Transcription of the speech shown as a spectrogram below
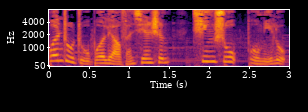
关注主播了凡先生，听书不迷路。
